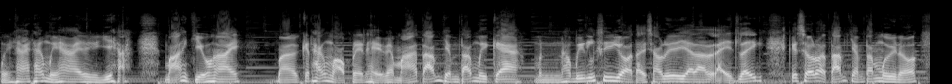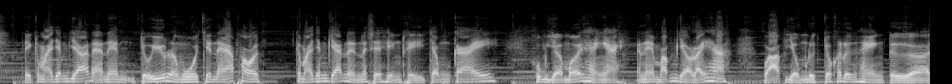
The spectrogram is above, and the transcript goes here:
12 tháng 12 thì giá mã triệu 2, mà cái tháng 1 này thì là mã 880k mình không biết lý do tại sao lý ra lại lấy cái số là 880 nữa. Thì cái mã giảm giá này anh em chủ yếu là mua trên app thôi. Cái mã giảm giá này nó sẽ hiển thị trong cái khung giờ mới hàng ngày. Anh em bấm vào lấy ha. Và áp dụng được cho cái đơn hàng từ ờ,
